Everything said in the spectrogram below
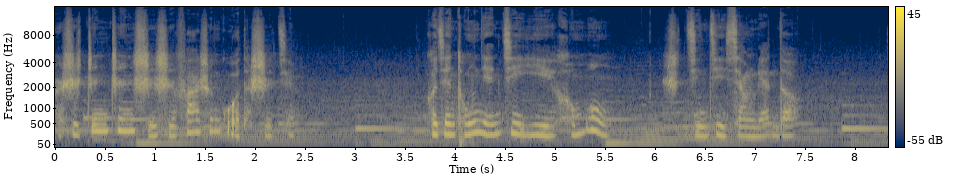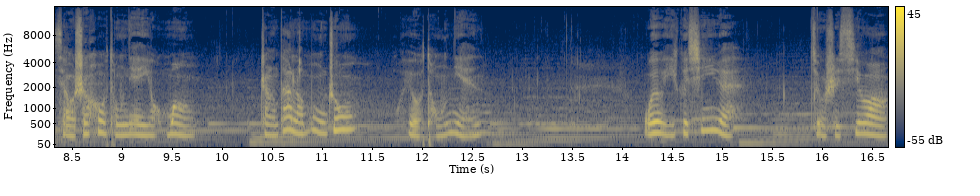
而是真真实实发生过的事情。可见童年记忆和梦是紧紧相连的。小时候童年有梦，长大了梦中会有童年。我有一个心愿，就是希望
